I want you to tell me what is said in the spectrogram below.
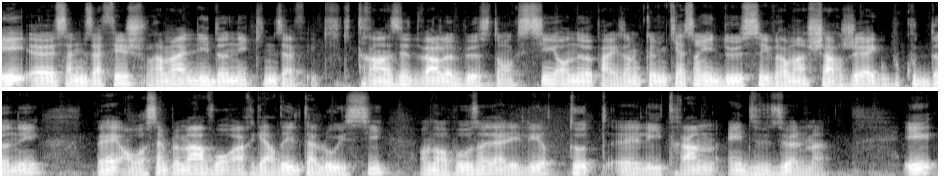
Et euh, ça nous affiche vraiment les données qui, qui transitent vers le bus. Donc, si on a, par exemple, une communication I2C vraiment chargée avec beaucoup de données, ben, on va simplement avoir à regarder le tableau ici. On n'aura pas besoin d'aller lire toutes euh, les trames individuellement. Et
